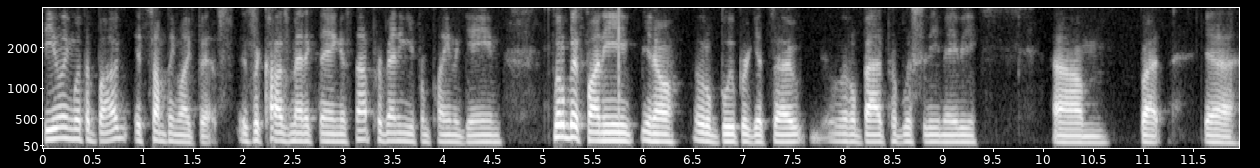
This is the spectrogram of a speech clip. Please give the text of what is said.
dealing with a bug, it's something like this. It's a cosmetic thing. It's not preventing you from playing the game. A little bit funny, you know, a little blooper gets out, a little bad publicity maybe. Um, but yeah,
